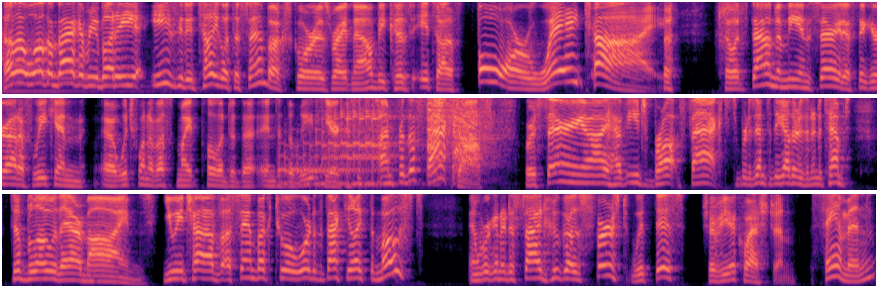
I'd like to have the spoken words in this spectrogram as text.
Hello, welcome back, everybody. Easy to tell you what the Sam Bucks score is right now because it's a four-way tie. so it's down to me and Sari to figure out if we can, uh, which one of us might pull into the into the lead here, because it's time for the fact off, where Sari and I have each brought facts to present to the others in an attempt to blow their minds. You each have a Sam Buck to award to the fact you like the most, and we're going to decide who goes first with this trivia question. Salmon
